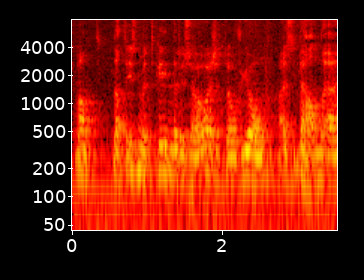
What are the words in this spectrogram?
Want dat is met kinderen zo, als het over jong, als hij dan, eh,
